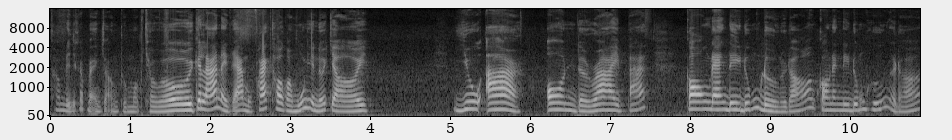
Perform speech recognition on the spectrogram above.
thông điệp cho các bạn chọn từ một. Trời ơi cái lá này ra một phát thôi còn muốn gì nữa trời? You are on the right path. Con đang đi đúng đường rồi đó. Con đang đi đúng hướng rồi đó.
